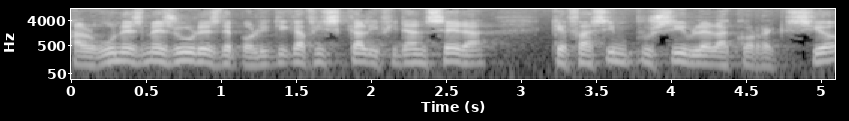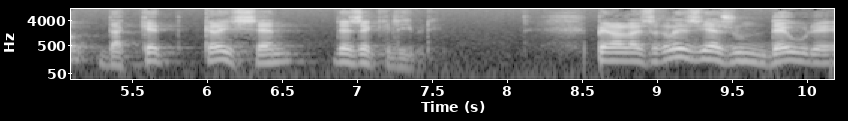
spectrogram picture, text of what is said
algunes mesures de política fiscal i financera que facin possible la correcció d'aquest creixent desequilibri. Per a l'Església és un deure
